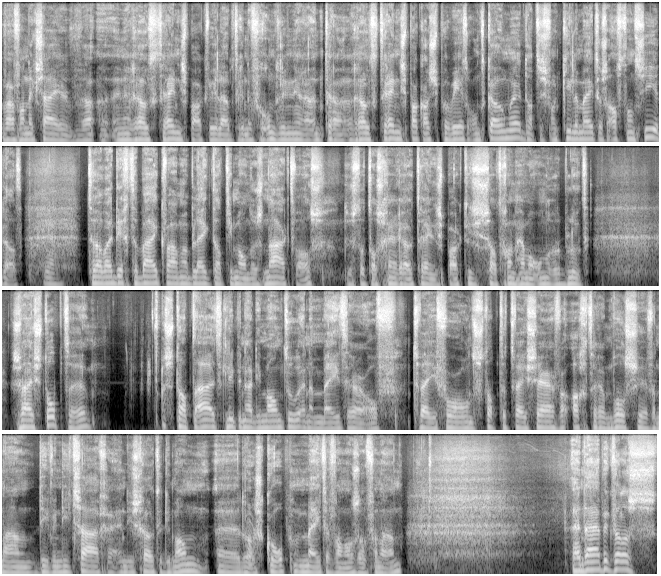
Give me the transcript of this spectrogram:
waarvan ik zei, in een rood trainingspak, wie loopt er in de frontlinie een tra rood trainingspak als je probeert te ontkomen, dat is van kilometers afstand zie je dat. Ja. Terwijl wij dichterbij kwamen, bleek dat die man dus naakt was. Dus dat was geen rood trainingspak, die zat gewoon helemaal onder het bloed. Dus wij stopten, stapten uit, liepen naar die man toe en een meter of twee voor ons stapten twee serven achter een bosje vandaan die we niet zagen en die schoten die man uh, door zijn kop, een meter van ons af vandaan. En daar heb ik wel eens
